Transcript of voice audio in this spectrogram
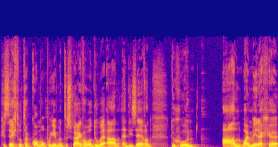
gezegd, want dat kwam op een gegeven moment ter sprake van wat doen wij aan. En die zei van, doe gewoon aan waarmee dat je,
